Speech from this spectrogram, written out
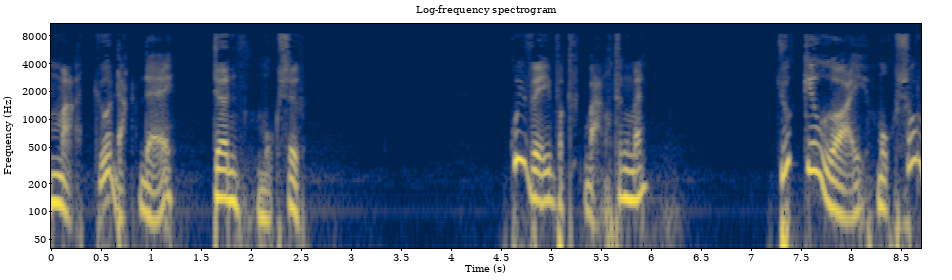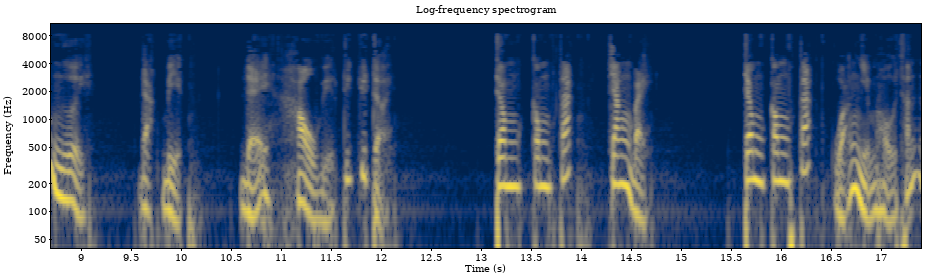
mà Chúa đặt để trên mục sư. Quý vị và các bạn thân mến, Chúa kêu gọi một số người đặc biệt để hầu việc Đức Chúa Trời. Trong công tác chăn bày, trong công tác quản nhiệm hội thánh,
